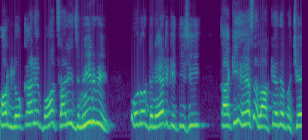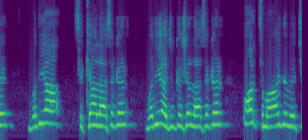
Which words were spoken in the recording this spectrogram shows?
ਔਰ ਲੋਕਾਂ ਨੇ ਬਹੁਤ ਸਾਰੀ ਜ਼ਮੀਨ ਵੀ ਉਦੋਂ ਡੋਨੇਟ ਕੀਤੀ ਸੀ ਤਾਂ ਕਿ ਇਸ ਇਲਾਕੇ ਦੇ ਬੱਚੇ ਵਧੀਆ ਸਿੱਖਿਆ ਲੈ ਸਕਣ, ਵਧੀਆ ਐਜੂਕੇਸ਼ਨ ਲੈ ਸਕਣ ਔਰ ਸਮਾਜ ਦੇ ਵਿੱਚ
